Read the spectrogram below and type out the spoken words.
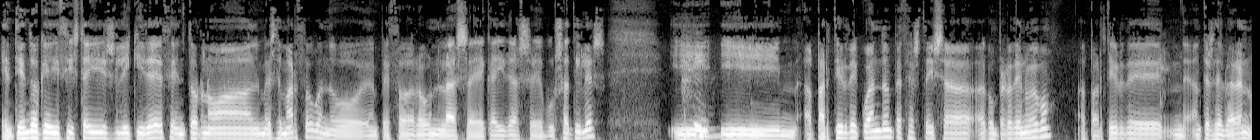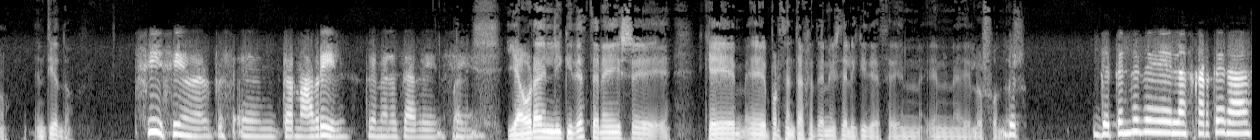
Entiendo que hicisteis liquidez en torno al mes de marzo, cuando empezaron las eh, caídas eh, bursátiles. Y, a partir de cuándo empezasteis a, comprar de nuevo? A partir de antes del verano, entiendo. Sí, sí, pues en torno a abril, primeros de abril. Y ahora en liquidez tenéis, eh, ¿qué eh, porcentaje tenéis de liquidez en, eh, los fondos? depende de las carteras,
